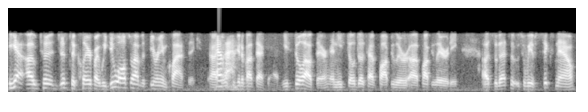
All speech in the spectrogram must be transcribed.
Yeah, uh, to just to clarify, we do also have Ethereum Classic. Uh, okay. Don't forget about that guy. He's still out there, and he still does have popular uh, popularity. Uh, so that's so we have six now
